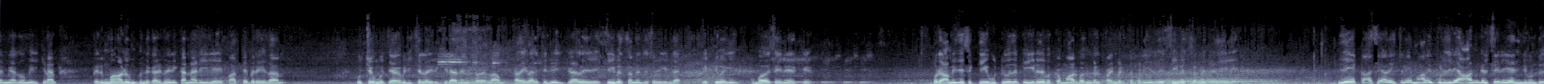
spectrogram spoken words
தன்மையாகவும் இருக்கிறார் பெரும்பாலும் இந்த கருடனை கண்ணாடியிலே பார்த்த பிறகுதான் உச்சமூர்த்தியாக வெளிச்செல்ல இருக்கிறார் என்பதெல்லாம் கதைகளாக தெரிவிக்கிறார். இருக்கிறார் ஸ்ரீவத்சம் என்று சொல்கின்ற எட்டு வகை கும்பாபிஷேகருக்கு ஒரு அமித சக்தியை ஊட்டுவதற்கு இடது பக்க மார்பகங்கள் பயன்படுத்தப்படுகிறது ஸ்ரீவத்சம் என்ற நிலையிலே. இதே காசி ஆலயத்திலே மாலை பொழுதிலே ஆண்கள் சேலை அணிந்து கொண்டு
